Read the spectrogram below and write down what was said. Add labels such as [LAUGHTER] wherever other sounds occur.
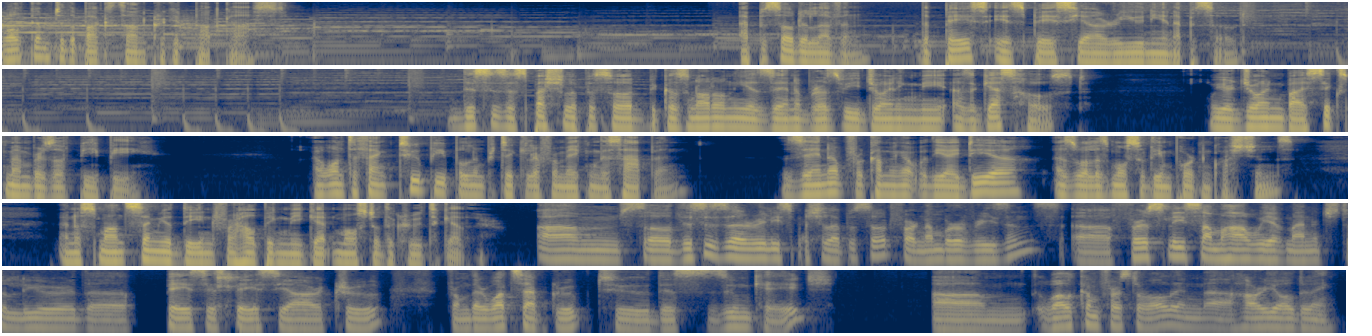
Welcome to the Pakistan Cricket Podcast. Episode 11 The Pace is Pace Pacia reunion episode. This is a special episode because not only is Zainub Razvi joining me as a guest host, we are joined by six members of PP. I want to thank two people in particular for making this happen. Zainub for coming up with the idea, as well as most of the important questions, and Osman Samiuddin for helping me get most of the crew together. Um, so this is a really special episode for a number of reasons. Uh, firstly, somehow we have managed to lure the Pace is Pace Yaar crew from their WhatsApp group to this Zoom cage. Um, welcome, first of all, and uh, how are you all doing?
